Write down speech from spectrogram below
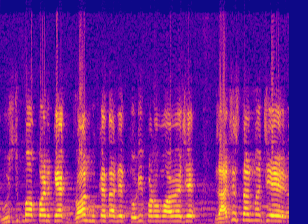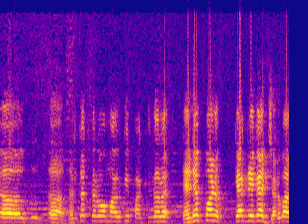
ભુજમાં પણ ક્યાંક ડ્રોન મૂક્યા હતા અને તોડી પાડવામાં આવ્યા છે. રાજસ્થાનમાં જે હરકત કરવામાં આવી હતી પાકિસ્તાન એને પણ ક્યાંક ને ક્યાંક જડવા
